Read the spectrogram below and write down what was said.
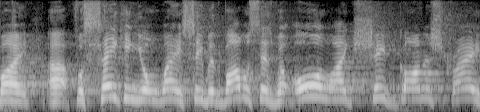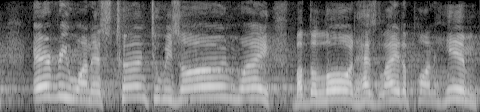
By uh, forsaking your way. See, what the Bible says, we're all like sheep gone astray. Everyone has turned to his own way, but the Lord has laid upon him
